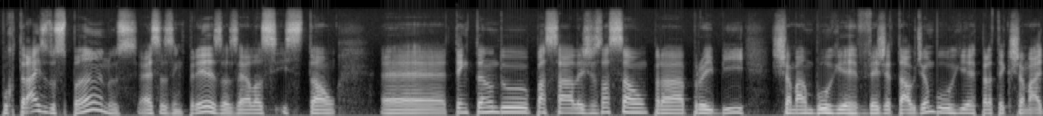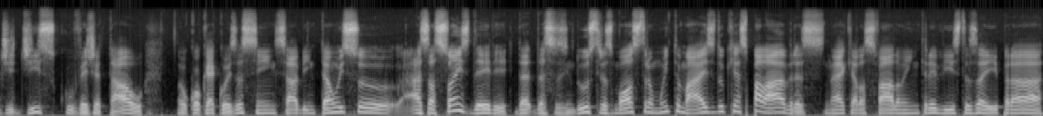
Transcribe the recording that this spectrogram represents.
por trás dos panos, essas empresas elas estão é, tentando passar a legislação para proibir chamar hambúrguer vegetal de hambúrguer, para ter que chamar de disco vegetal ou qualquer coisa assim, sabe? Então isso, as ações dele dessas indústrias mostram muito mais do que as palavras, né, que elas falam em entrevistas aí para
